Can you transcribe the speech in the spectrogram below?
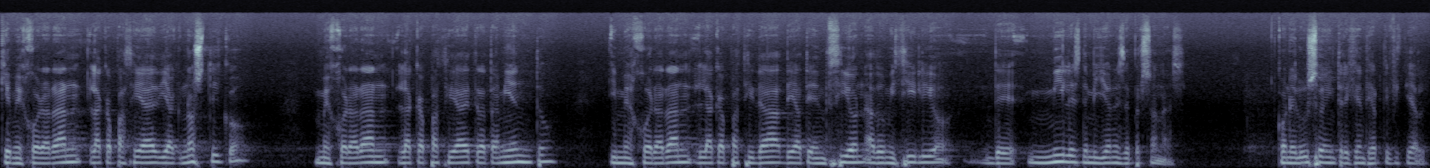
que mejorarán la capacidad de diagnóstico, mejorarán la capacidad de tratamiento y mejorarán la capacidad de atención a domicilio de miles de millones de personas con el uso de inteligencia artificial.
